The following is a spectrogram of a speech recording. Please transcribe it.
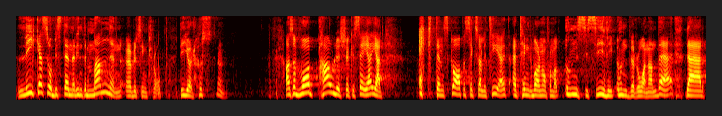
Likaså bestämmer inte mannen över sin kropp, det gör hustrun. Alltså vad Paulus försöker säga är att äktenskap och sexualitet är tänkt att vara någon form av ömsesidig underordnande där,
